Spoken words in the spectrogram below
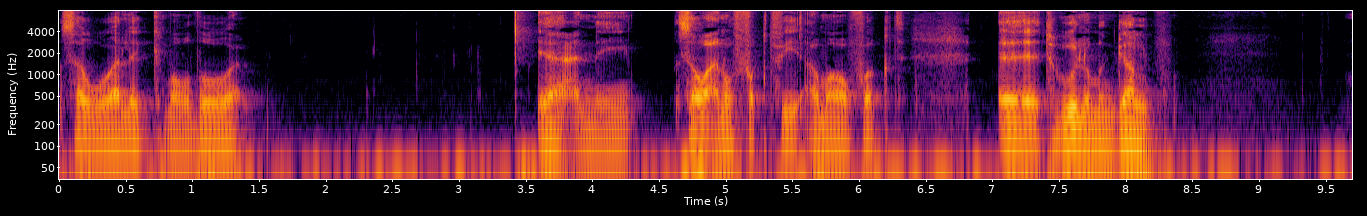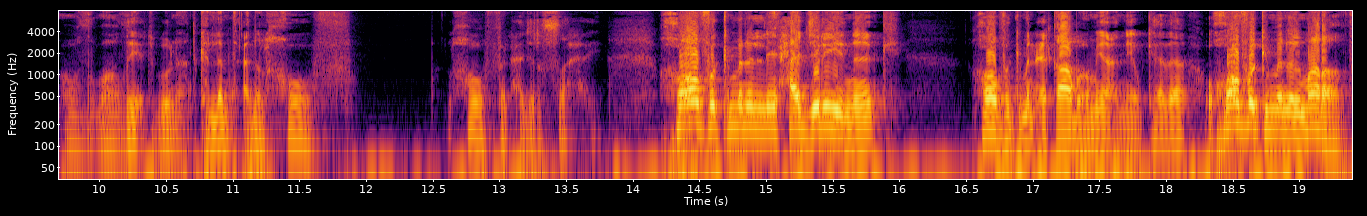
سوى لك موضوع يعني سواء وفقت فيه أو ما وفقت أه تقوله من قلب. مواضيع تقول أنا تكلمت عن الخوف. الخوف في الحجر الصحي. خوفك من اللي حاجرينك خوفك من عقابهم يعني وكذا وخوفك من المرض.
